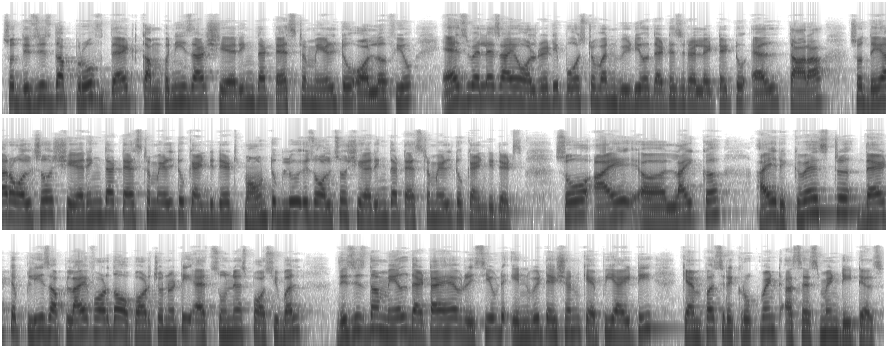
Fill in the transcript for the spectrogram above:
So this is the proof that companies are sharing the test mail to all of you as well as I already post one video that is related to L Tara. So they are also sharing the test mail to candidates. Mount Blue is also sharing the test mail to candidates. So I uh, like uh, I request that please apply for the opportunity as soon as possible this is the mail that I have received invitation KPIT campus recruitment assessment details.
